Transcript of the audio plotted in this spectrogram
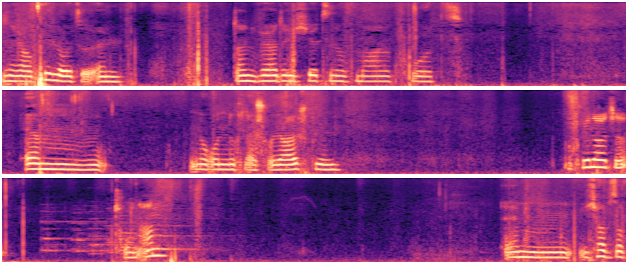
Naja, okay, Leute. Ähm, dann werde ich jetzt noch mal kurz ähm, eine Runde Clash Royale spielen. Okay, Leute. Ton an. Ähm, ich habe es auf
